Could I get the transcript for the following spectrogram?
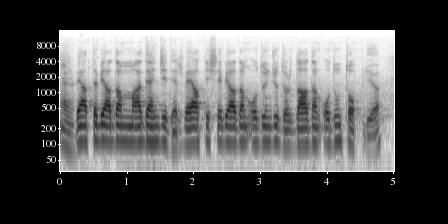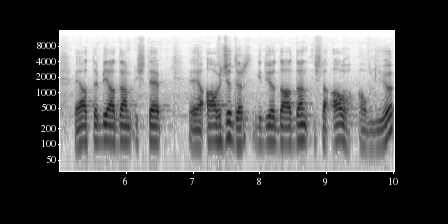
Evet. Veyahut da bir adam madencidir. Veyahut da işte bir adam oduncudur. Dağdan odun topluyor. Veyahut da bir adam işte e, avcıdır. Gidiyor dağdan işte av avlıyor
